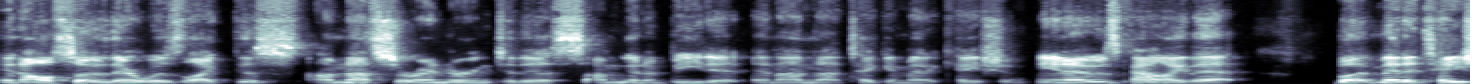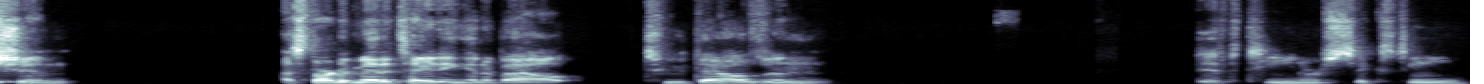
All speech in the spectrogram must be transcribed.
and also there was like this i'm not surrendering to this. I'm going to beat it and i'm not taking medication. You know it was kind of like that. But meditation i started meditating in about 2015 or 16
